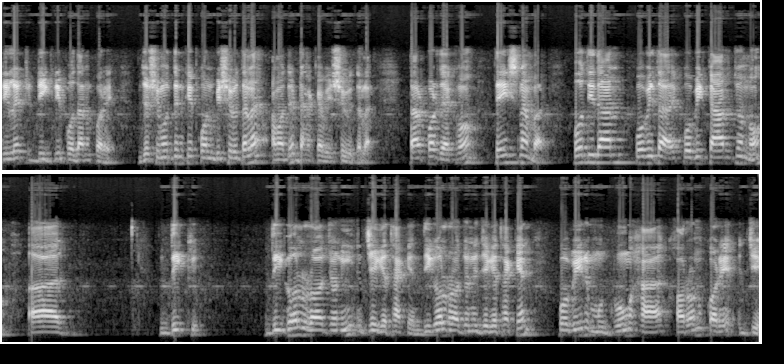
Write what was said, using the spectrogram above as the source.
ডিলেট ডিগ্রি প্রদান করে? জসিমউদ্দিনকে কোন বিশ্ববিদ্যালয়? আমাদের ঢাকা বিশ্ববিদ্যালয়। তারপর দেখো তেইশ নাম্বার প্রতিদান কবিতায় কবি কার জন্য আহ, দিক দিগল রজনী জেগে থাকেন। দিগল রজনী জেগে থাকেন, কবির ঘুম হা হরণ করে যে,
